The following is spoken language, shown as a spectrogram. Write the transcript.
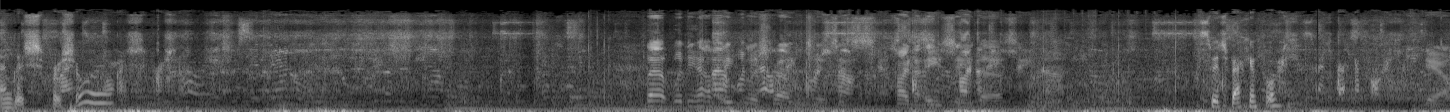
English for sure. But when you have English relatives, it's kind of easy to. Switch back and forth. Yeah.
